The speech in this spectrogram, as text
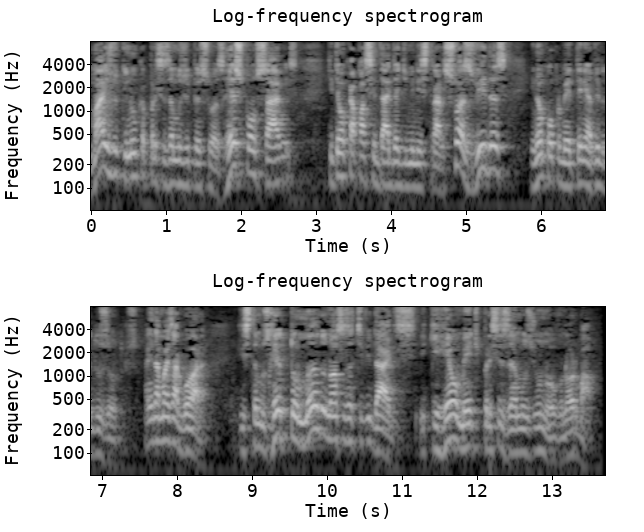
mais do que nunca precisamos de pessoas responsáveis que tenham capacidade de administrar suas vidas e não comprometerem a vida dos outros. Ainda mais agora, que estamos retomando nossas atividades e que realmente precisamos de um novo normal.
